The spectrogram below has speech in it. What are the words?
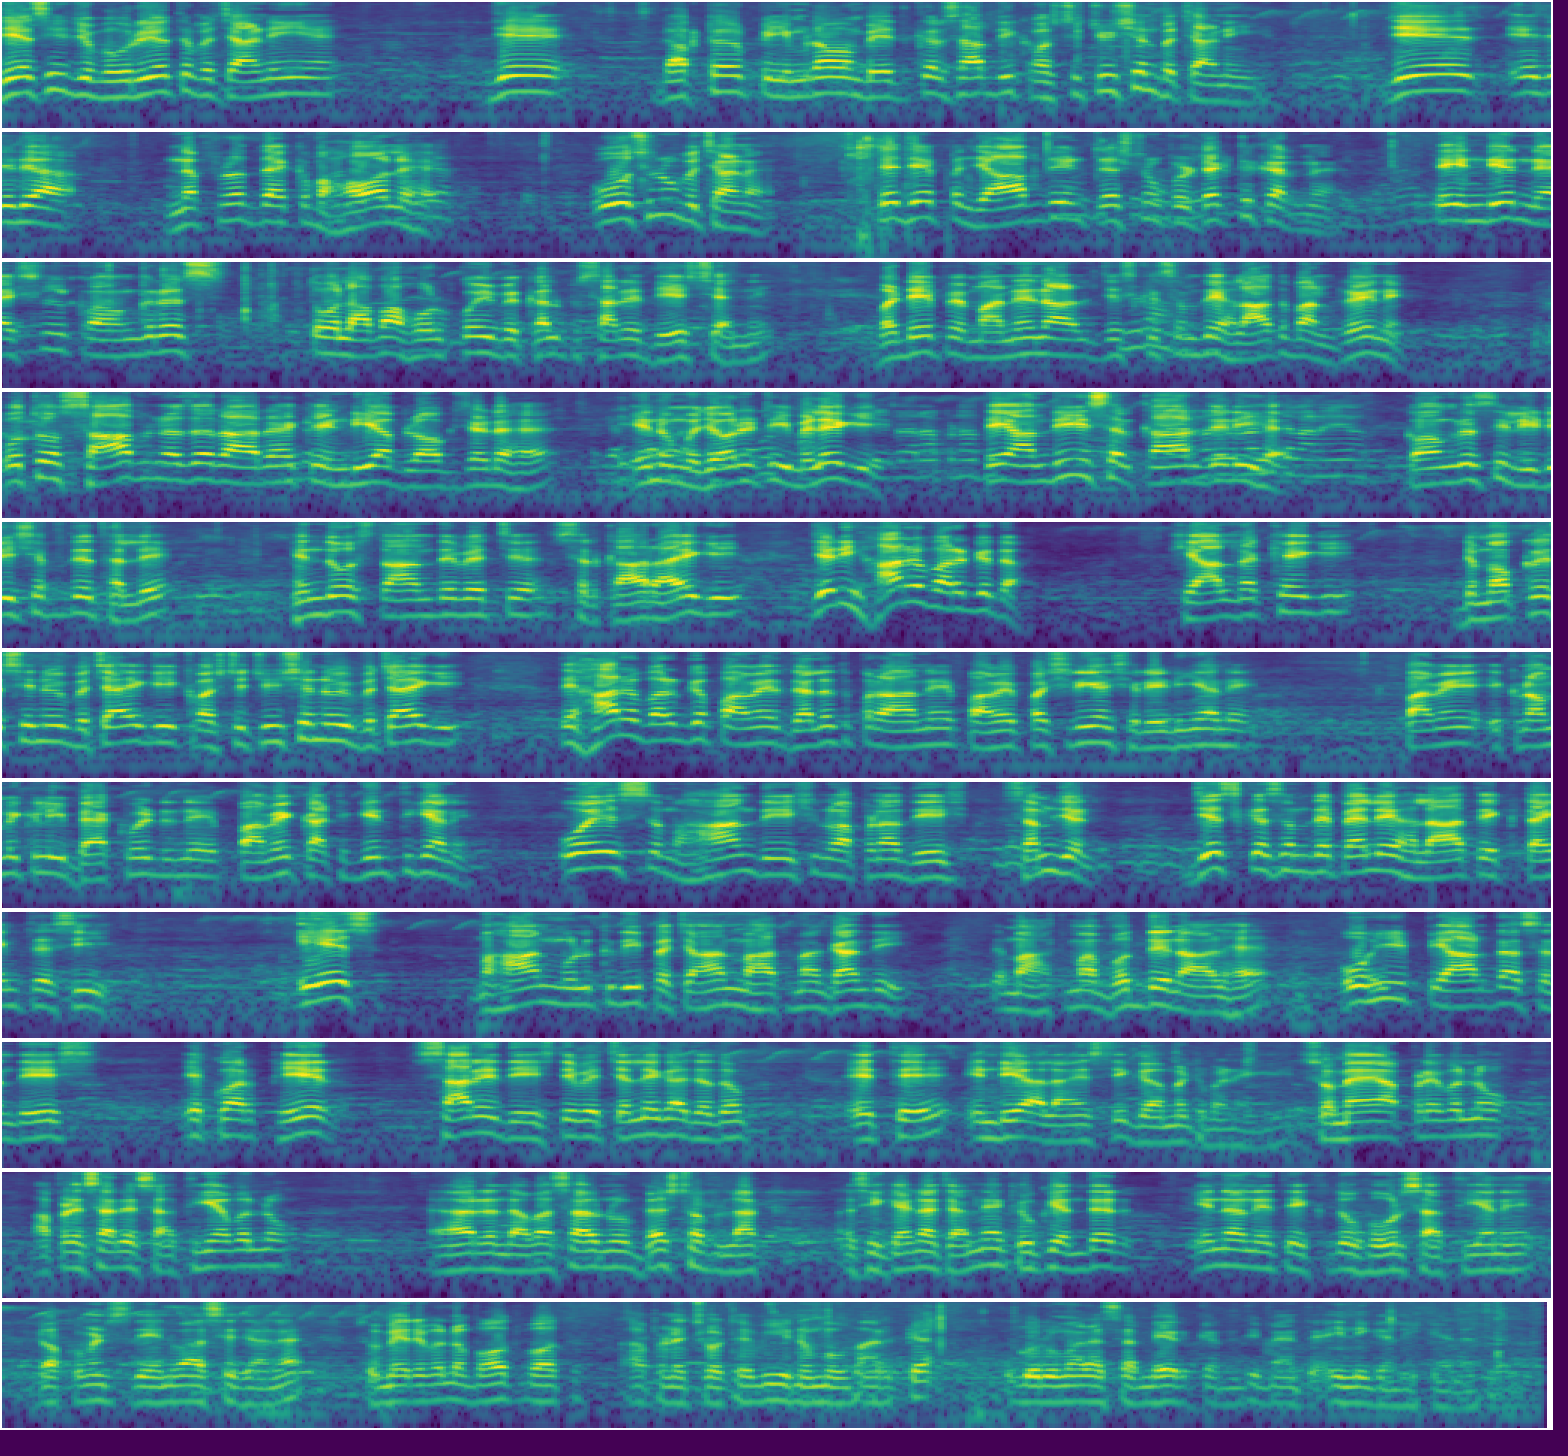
ਜੇ ਅਸੀਂ ਜਮਹੂਰੀਅਤ ਬਚਾਣੀ ਹੈ, ਜੇ ਡਾਕਟਰ ਭੀਮਰਾਓ ਅੰਬੇਦਕਰ ਸਾਹਿਬ ਦੀ ਕਨਸਟੀਟਿਊਸ਼ਨ ਬਚਾਣੀ ਹੈ। ਜੇ ਇਹ ਜਿਹੜਾ ਨਫ਼ਰਤ ਦਾ ਇੱਕ ਮਾਹੌਲ ਹੈ, ਉਸ ਨੂੰ ਬਚਾਣਾ ਹੈ। ਤੇ ਜੇ ਪੰਜਾਬ ਦੇ ਇੰਟਰਸਟ ਨੂੰ ਪ੍ਰੋਟੈਕਟ ਕਰਨਾ ਹੈ, ਤੇ ਇੰਡੀਅਨ ਨੈਸ਼ਨਲ ਕਾਂਗਰਸ ਤੋਂ ਇਲਾਵਾ ਹੋਰ ਕੋਈ ਵਿਕਲਪ ਸਾਰੇ ਦੇਸ਼ 'ਚ ਹੈ ਨਹੀਂ। ਵੱਡੇ ਪੈਮਾਨੇ ਨਾਲ ਜਿਸ ਕਿਸਮ ਦੇ ਹਾਲਾਤ ਬਣ ਰਹੇ ਨੇ ਉਤੋਂ ਸਾਫ਼ ਨਜ਼ਰ ਆ ਰਿਹਾ ਕਿ ਇੰਡੀਆ ਬਲੌਕ ਜਿਹੜਾ ਹੈ, ਇਹਨੂੰ ਮੈਜੋਰਿਟੀ ਮਿਲੇਗੀ। ਤੇ ਆਂਦੀ ਸਰਕਾਰ ਜਿਹੜੀ ਹੈ ਕਾਂਗਰਸ ਦੀ ਲੀਡਰਸ਼ਿਪ ਦੇ ਥੱਲੇ ਹਿੰਦੁਸਤਾਨ ਦੇ ਵਿੱਚ ਸਰਕਾਰ ਆਏਗੀ, ਜਿਹੜੀ ਹਰ ਵਰਗ ਦਾ ਖਿਆਲ ਰੱਖੇਗੀ ਡੈਮੋਕ੍ਰੇਸੀ ਨੂੰ ਵੀ ਬਚਾਏਗੀ ਕਨਸਟੀਟਿਊਸ਼ਨ ਨੂੰ ਵੀ ਬਚਾਏਗੀ, ਤੇ ਹਰ ਵਰਗ ਭਾਵੇਂ ਦਲਿਤ ਭਰਾ ਨੇ, ਭਾਵੇਂ ਪਛੜੀਆਂ ਸ਼੍ਰੇਣੀਆਂ ਨੇ, ਭਾਵੇਂ ਇਕਨੋਮਿਕਲੀ ਬੈਕਵਰਡ ਨੇ, ਭਾਵੇਂ ਘੱਟ ਗਿਣਤੀਆਂ ਨੇ, ਉਹ ਇਸ ਮਹਾਨ ਦੇਸ਼ ਨੂੰ ਆਪਣਾ ਦੇਸ਼ ਸਮਝਣ। ਜਿਸ ਕਿਸਮ ਦੇ ਪਹਿਲੇ ਹਾਲਾਤ ਇੱਕ ਟਾਈਮ ਤੇ ਸੀ, ਇਸ ਮਹਾਨ ਮੁਲਕ ਦੀ ਪਛਾਣ ਮਹਾਤਮਾ ਗਾਂਧੀ ਤੇ ਮਹਾਤਮਾ ਬੁੱਧ ਦੇ ਨਾਲ ਹੈ। ਉਹੀ ਪਿਆਰ ਦਾ ਸੰਦੇਸ਼ ਇੱਕ ਵਾਰ ਫੇਰ ਸਾਰੇ ਦੇਸ਼ ਦੇ ਵਿੱਚ ਚੱਲੇਗਾ ਜਦੋਂ ਇੱਥੇ ਇੰਡੀਆ ਅਲਾਈਅੰਸ ਦੀ ਗਵਰਨਮੈਂਟ ਬਣੇਗੀ। ਸੋ ਮੈਂ ਆਪਣੇ ਵੱਲੋਂ ਆਪਣੇ ਸਾਰੇ ਸਾਥੀਆਂ ਵੱਲੋਂ ਅ, ਰੰਧਾਵਾ ਸਾਹਿਬ ਨੂੰ ਬੈਸਟ ਆਫ ਲੱਕ ਅਸੀਂ ਕਹਿਣਾ ਚਾਹੁੰਦੇ ਹਾਂ ਕਿਉਂਕਿ ਅੰਦਰ ਇਹਨਾਂ ਨੇ ਤੇ ਇੱਕ ਦੋ ਹੋਰ ਸਾਥੀਆਂ ਨੇ ਡਾਕੂਮੈਂਟਸ ਦੇਣ ਵਾਸਤੇ ਜਾਣਾ। ਸੋ ਮੇਰੇ ਵੱਲੋਂ ਬਹੁਤ ਬਹੁਤ ਆਪਣੇ ਛੋਟੇ ਵੀਰ ਨੂੰ ਮੁਬਾਰਕ। ਹੈ ਗੁਰੂ ਮਹਾਰਾਜ ਸਾਹਿਬ ਮਿਹਰ ਕਰਨ ਦੀ ਮੈਂ ਤਾਂ ਇੰਨੀ ਗੱਲ ਹੀ ਕਹਿਣਾ ਚਾਹੁੰਦਾ।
